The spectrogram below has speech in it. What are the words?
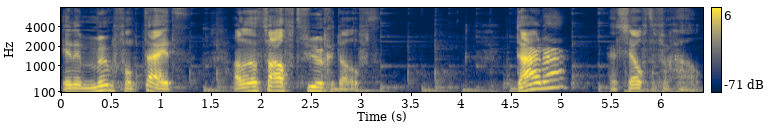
In een mum van tijd hadden de twaalf het vuur gedoofd. Daarna hetzelfde verhaal.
